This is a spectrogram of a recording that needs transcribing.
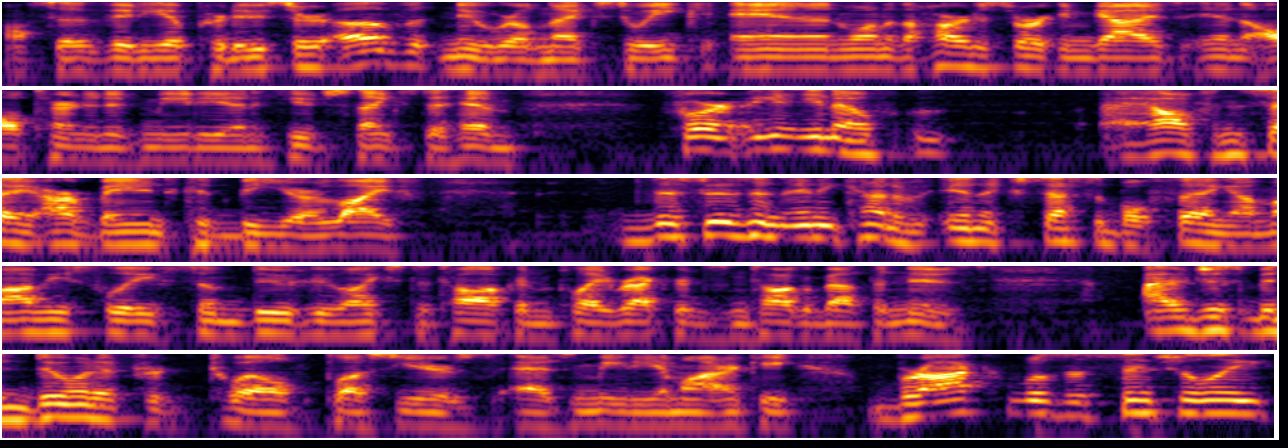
also video producer of New World Next Week and one of the hardest working guys in alternative media. And a huge thanks to him for, you know, I often say our band could be your life. This isn't any kind of inaccessible thing. I'm obviously some dude who likes to talk and play records and talk about the news. I've just been doing it for 12 plus years as Media Monarchy. Brock was essentially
